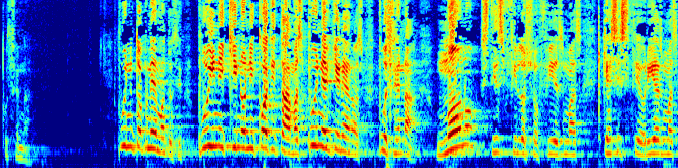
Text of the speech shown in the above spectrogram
Πουθενά. Πού είναι το πνεύμα του Θεού; Πού είναι η κοινωνικότητά μας; Πού είναι η ευγενία μας; Πουθενά. Μόνο στις φιλοσοφίες μας και στις θεωρίες μας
